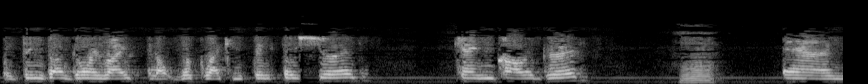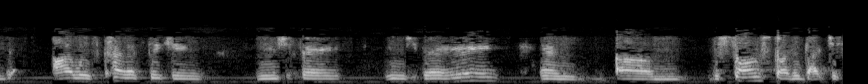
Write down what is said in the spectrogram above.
when things aren't going right, they don't look like you think they should. Can you call it good? Mm-hmm. And I was kind of thinking, use your faith, use your faith. And um, the song started like just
